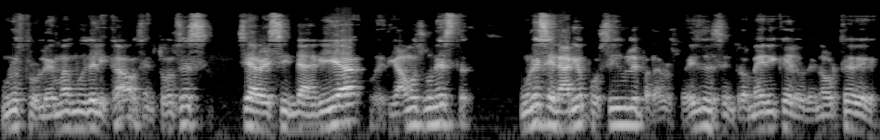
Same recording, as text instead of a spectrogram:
unos problemas muy delicados. Entonces, se avecinaría, pues, digamos, un, un escenario posible para los países de Centroamérica y los de norte de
